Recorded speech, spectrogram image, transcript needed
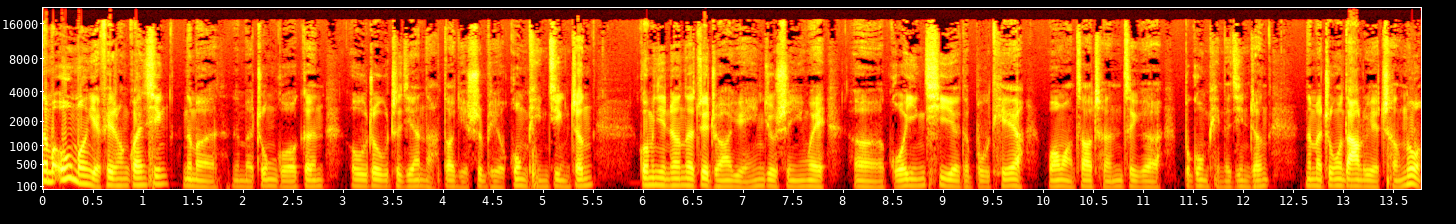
那么，欧盟也非常关心，那么，那么中国跟欧洲之间呢，到底是不是有公平竞争？公平竞争的最主要原因，就是因为呃，国营企业的补贴啊，往往造成这个不公平的竞争。那么，中国大陆也承诺，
